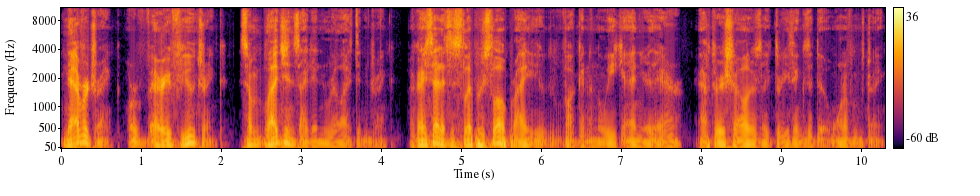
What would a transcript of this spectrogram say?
never drink or very few drink some legends I didn't realize didn't drink. Like I said, it's a slippery slope, right? You fucking on the weekend, you're there after a show. There's like three things to do. One of them's drink.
